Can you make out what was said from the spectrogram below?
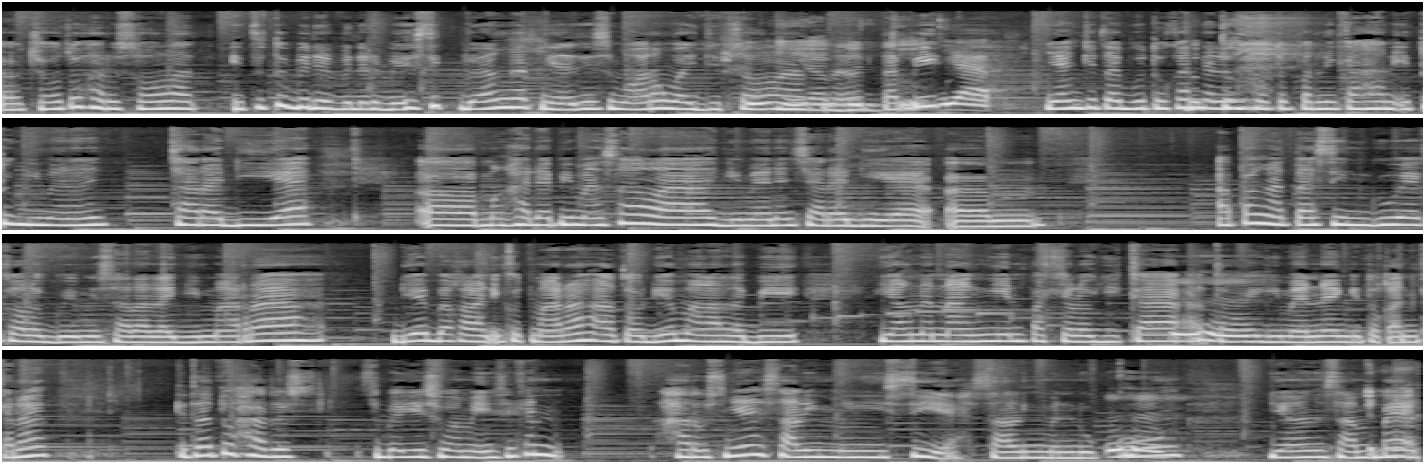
eh, cowok tuh harus sholat itu tuh bener-bener basic banget nggak sih semua orang wajib sholat Iya, nah betul. tapi Iya. yang kita butuhkan dalam suatu pernikahan itu gimana cara dia eh, menghadapi masalah, gimana cara dia em, apa ngatasin gue kalau gue misalnya lagi marah, dia bakalan ikut marah atau dia malah lebih yang nenangin pakai logika atau kayak gimana gitu kan? Karena kita tuh harus sebagai suami istri kan harusnya saling mengisi ya, saling mendukung. Jangan sampai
